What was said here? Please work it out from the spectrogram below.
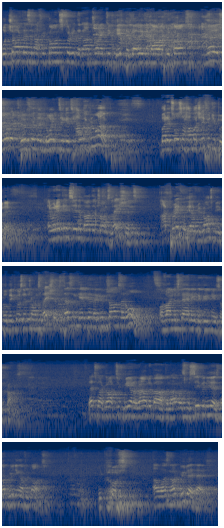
Or chart as an Afrikaans spirit that I'm trying to get the going in our Afrikaans. No, it's not a different anointing, it's how we grew up. But it's also how much effort you put in. And when Etienne said about the translations, I pray for the Afrikaans people because the translations doesn't give them a good chance at all of understanding the good news of Christ. That's why God took me on a roundabout and I was for seven years not reading Afrikaans. Because I was not good at that.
